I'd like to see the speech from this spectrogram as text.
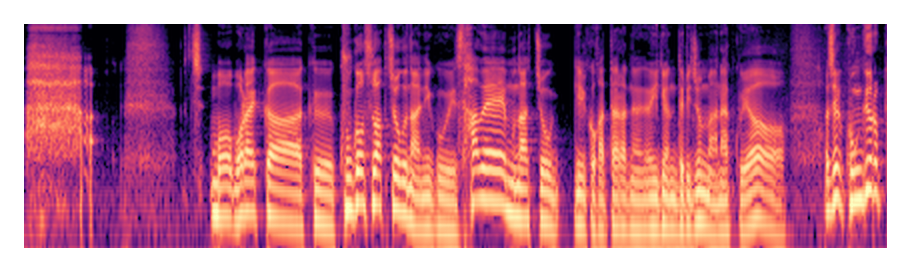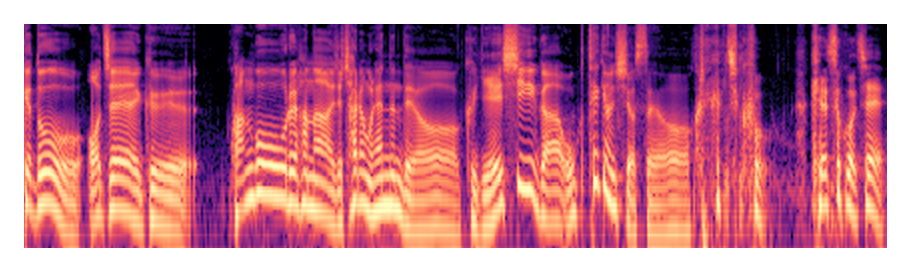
아, 뭐 뭐랄까 그 국어 수학 쪽은 아니고 사회 문화 쪽일 것 같다라는 의견들이 좀 많았고요. 어제 공교롭게도 어제 그 광고를 하나 이제 촬영을 했는데요. 그 예시가 옥태견 씨였어요. 그래가지고 계속 어제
